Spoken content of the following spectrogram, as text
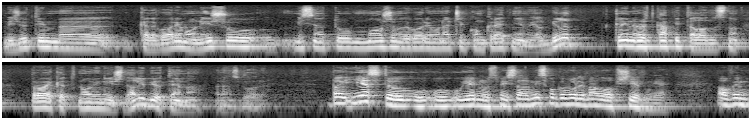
Međutim, kada govorimo o Nišu, mislim da tu možemo da govorimo o nečem konkretnijem. Je li bila Clean Earth Capital, odnosno projekat Novi Niš, da li je bio tema razgovora? Pa jeste u, u, u jednom smislu, ali mi smo govorili malo opširnije. Ovim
